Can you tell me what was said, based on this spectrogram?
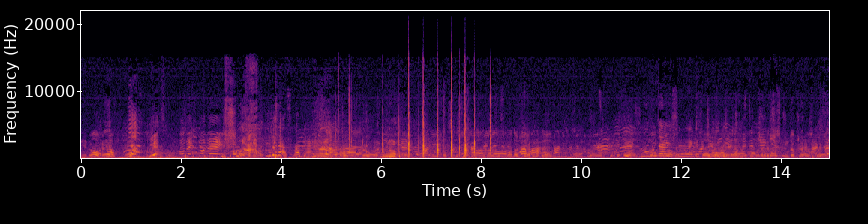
Nie O, do o. Jest! Podejdź, podejdź! Ale to jeszcze raz, dobra. No. Składał się jak na ten. Przede wszystkim dobrze rozgrywa.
